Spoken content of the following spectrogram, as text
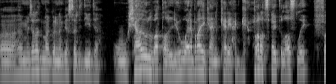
آه مجرد ما قلنا قصة جديدة وشالوا البطل اللي هو أنا برأيي كان carry حق Parasyte الأصلي. ف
